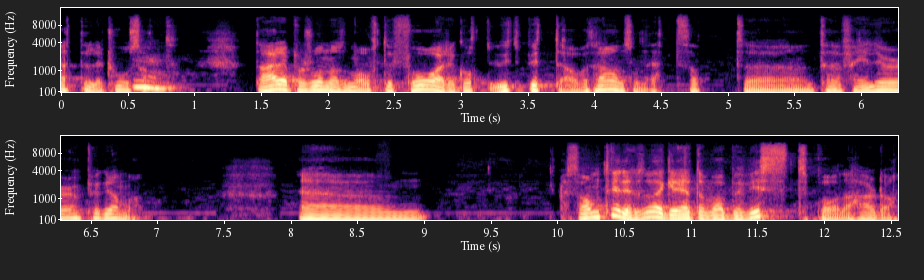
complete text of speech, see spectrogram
Ett eller to sett. Mm. Dette er personer som ofte får godt utbytte av å trene sånn ett sett uh, til failure-programmer. Uh, samtidig så er det greit å være bevisst på det her, da.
